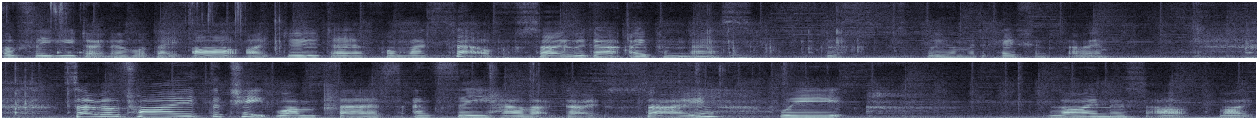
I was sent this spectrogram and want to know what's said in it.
Obviously you don't know what they are, I do, they are for myself. So we're going to open this, because all your medications go in. So we'll try the cheap one first and see how that goes. So we line this up like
